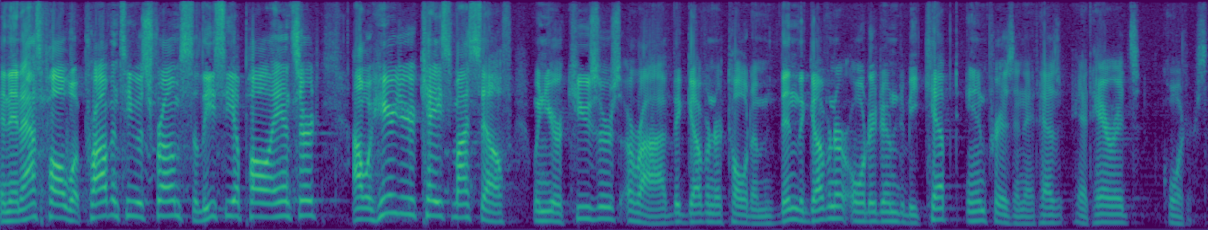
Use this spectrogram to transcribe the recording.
and then asked Paul what province he was from. Cilicia, Paul answered, I will hear your case myself when your accusers arrived, the governor told him. Then the governor ordered him to be kept in prison at, Herod's quarters.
